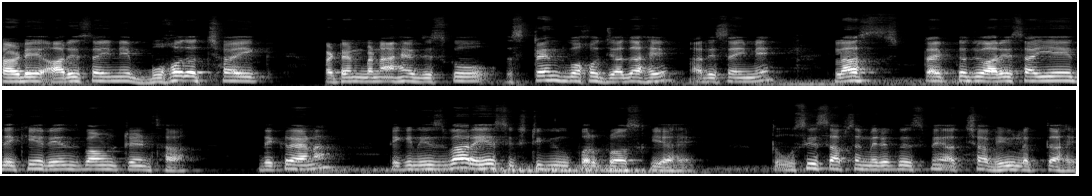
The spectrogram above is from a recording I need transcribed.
थर्ड है आर एस आई ने बहुत अच्छा एक पैटर्न बना है जिसको स्ट्रेंथ बहुत ज़्यादा है आर एस आई में। लास्ट टाइप का जो आर एस आई है, देखिए रेंज बाउंड ट्रेंड था। दिख रहा है ना? लेकिन इस बार ये सिक्सटी के ऊपर क्रॉस किया है। तो उसी हिसाब से मेरे को इसमें अच्छा व्यू लगता है।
